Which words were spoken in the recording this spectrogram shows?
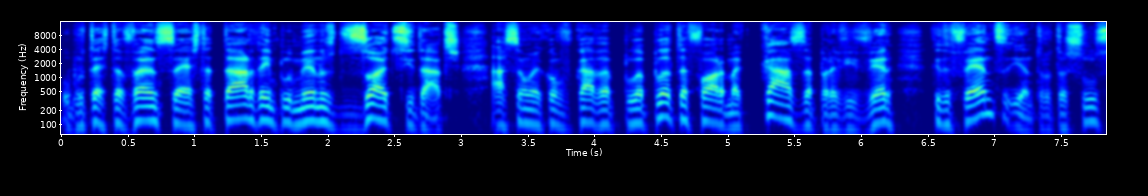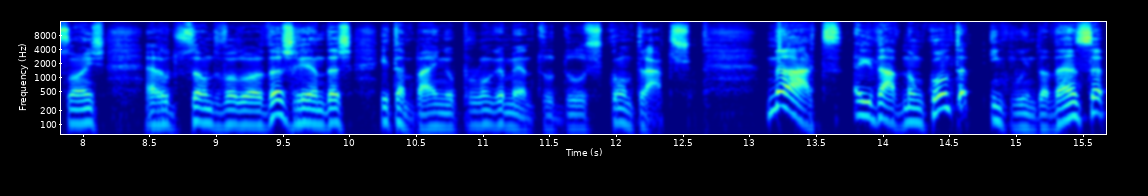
O protesto avança esta tarde em pelo menos 18 cidades. A ação é convocada pela plataforma Casa para Viver, que defende, entre outras soluções, a redução de valor das rendas e também o prolongamento dos contratos. Na arte, a idade não conta, incluindo a dança.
